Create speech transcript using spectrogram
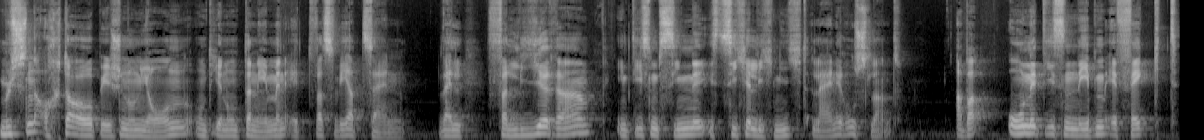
müssen auch der Europäischen Union und ihren Unternehmen etwas wert sein, weil Verlierer in diesem Sinne ist sicherlich nicht alleine Russland. Aber ohne diesen Nebeneffekt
